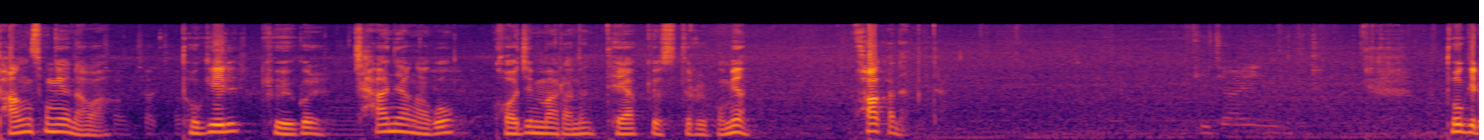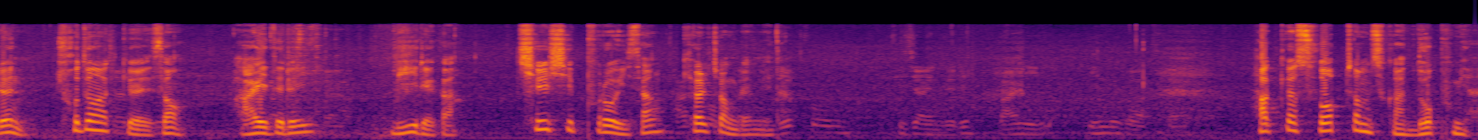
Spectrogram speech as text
방송에 나와 독일 교육을 찬양하고 거짓말하는 대학 교수들을 보면 화가 납니다. 독일은 초등학교에서 아이들의 미래가 70% 이상 결정됩니다. 학교 수업 점수가 높으면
